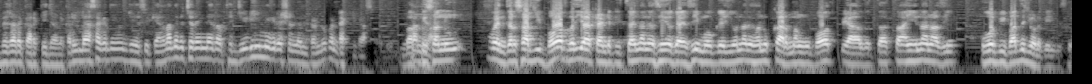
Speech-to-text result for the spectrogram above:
ਵਿਜ਼ਿਟ ਕਰਕੇ ਜਾਣਕਾਰੀ ਲੈ ਸਕਦੇ ਹੋ। ਜੇ ਤੁਸੀਂ ਕੈਨੇਡਾ ਦੇ ਵਿੱਚ ਰਹਿੰਦੇ ਆ ਤਾਂ ਉੱਥੇ ਜੀਡੀ ਇਮੀਗ੍ਰੇਸ਼ਨ ਲਿਮਟਿਡ ਨੂੰ ਕੰਟੈਕਟ ਕਰ ਸਕਦੇ ਹੋ। ਬਾਕੀ। ਸਾਨੂੰ ਭੁਪਿੰਦਰ ਸਰ ਜੀ ਬਹੁਤ ਵਧੀਆ ਅਟੈਂਡ ਕੀਤਾ। ਇਹਨਾਂ ਨੇ ਅਸੀਂ ਗਏ ਸੀ ਮੋਗੇ ਜੀ ਉਹਨਾਂ ਨੇ ਸਾਨੂੰ ਘਰ ਵਾਂਗੂ ਬਹੁਤ ਪਿਆਰ ਦਿੱਤਾ। ਤਾਂ ਹੀ ਇਹਨਾਂ ਨਾਲ ਅਸੀਂ ਹੋਰ ਵੀ ਵੱਧ ਜੁੜ ਗਏ ਜੀ।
